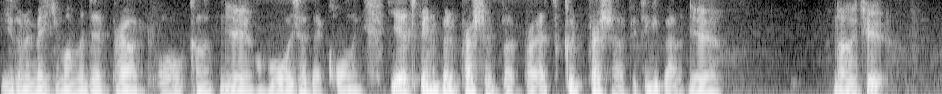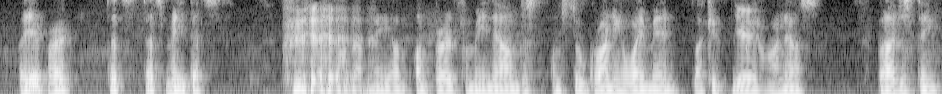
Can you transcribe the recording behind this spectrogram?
you're going to make your mom and dad proud, or kind of. Yeah. I've always had that calling. Yeah, it's been a bit of pressure, but it's good pressure if you think about it. Yeah. No, legit. But yeah, bro, that's that's me. That's about me. I'm, I'm bro. For me now, I'm just I'm still grinding away, man. Like it, Yeah. everyone else. But I just think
